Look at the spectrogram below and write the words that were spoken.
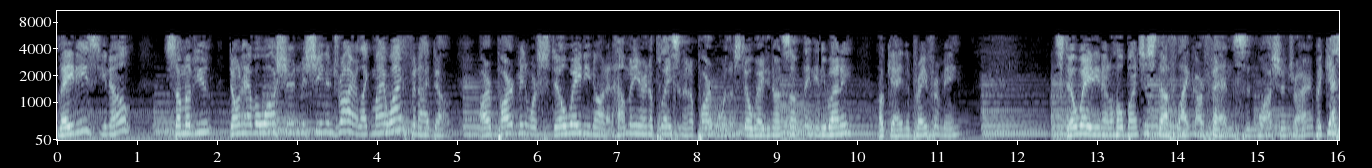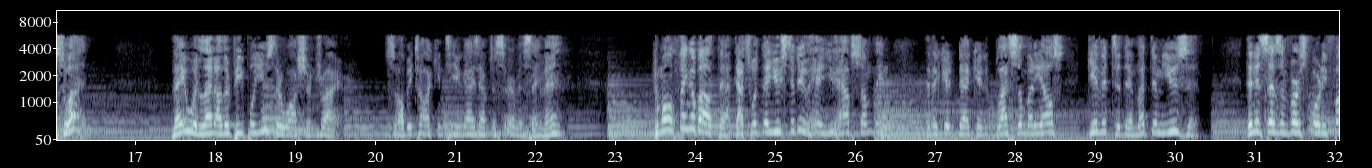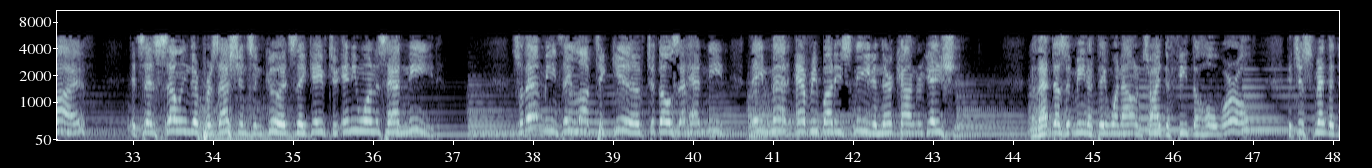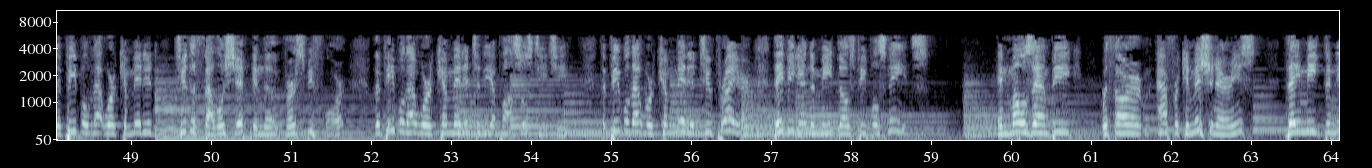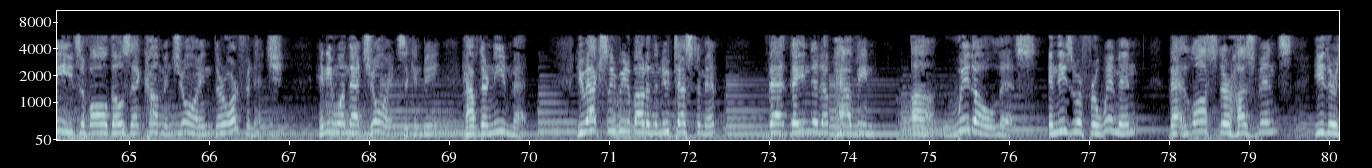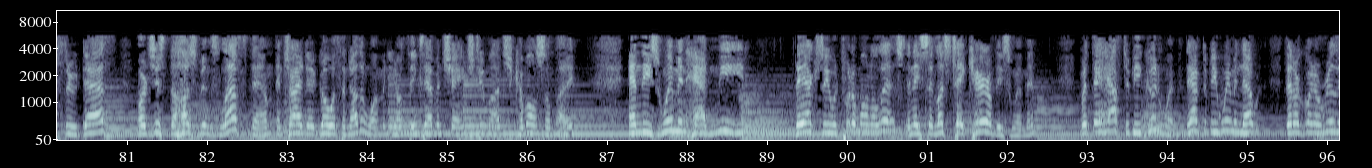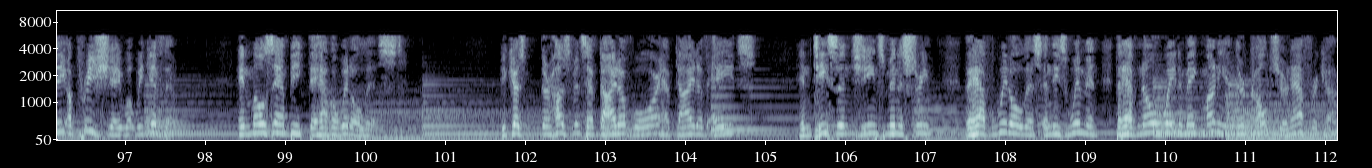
Ladies, you know, some of you don't have a washer and machine and dryer like my wife and I don't. Our apartment, we're still waiting on it. How many are in a place in an apartment where they're still waiting on something? Anybody? Okay, then pray for me. Still waiting on a whole bunch of stuff like our fence and washer and dryer. But guess what? They would let other people use their washer and dryer. So I'll be talking to you guys after service. Amen. Come on, think about that. That's what they used to do. Hey, you have something that could that could bless somebody else, give it to them. Let them use it. Then it says in verse 45, it says, selling their possessions and goods they gave to anyone that's had need. So that means they loved to give to those that had need. They met everybody's need in their congregation. Now that doesn't mean that they went out and tried to feed the whole world. It just meant that the people that were committed to the fellowship in the verse before, the people that were committed to the apostles' teaching, the people that were committed to prayer, they began to meet those people's needs. In Mozambique, with our African missionaries, they meet the needs of all those that come and join their orphanage. Anyone that joins, it can be have their need met. You actually read about in the New Testament that they ended up having uh, widow lists. And these were for women that lost their husbands either through death or just the husbands left them and tried to go with another woman. You know, things haven't changed too much. Come on, somebody. And these women had need. They actually would put them on a list. And they said, let's take care of these women. But they have to be good women. They have to be women that, that are going to really appreciate what we give them. In Mozambique, they have a widow list because their husbands have died of war, have died of AIDS. In Tisa and Jean's ministry, they have widow lists, and these women that have no way to make money in their culture in Africa,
